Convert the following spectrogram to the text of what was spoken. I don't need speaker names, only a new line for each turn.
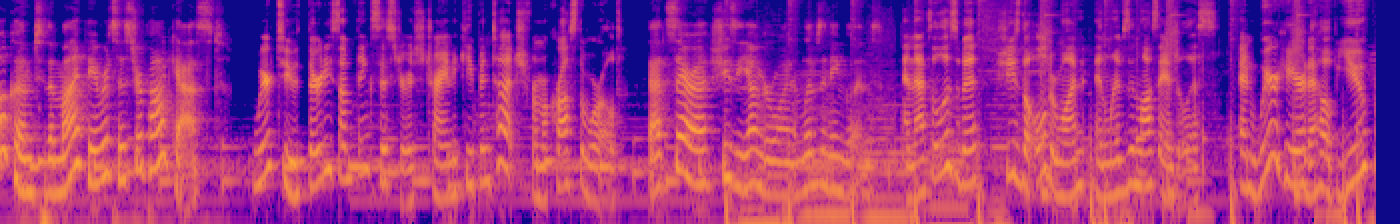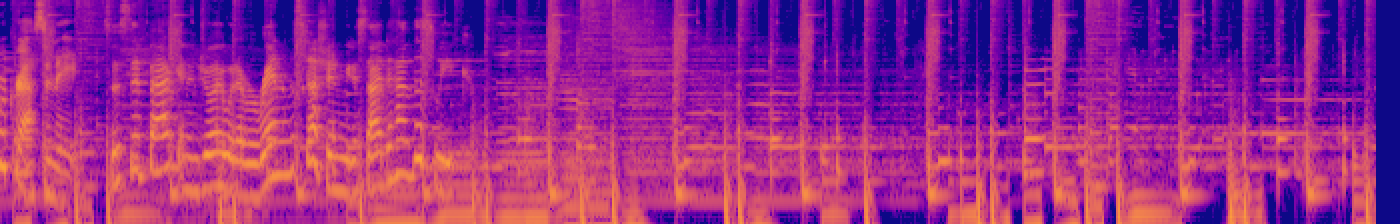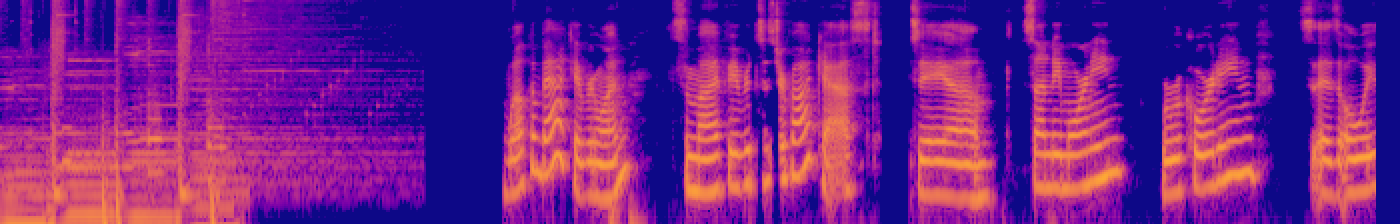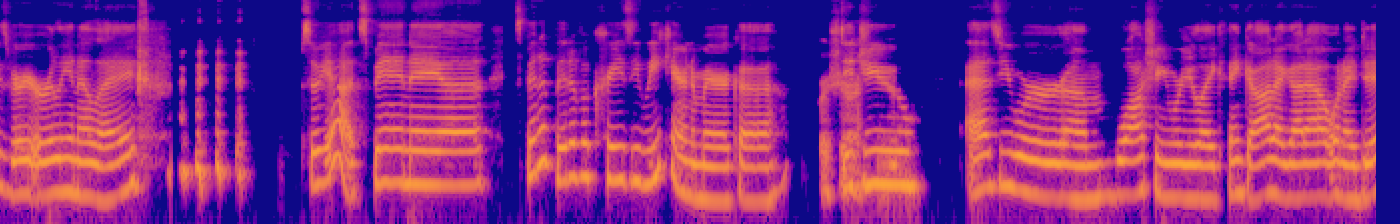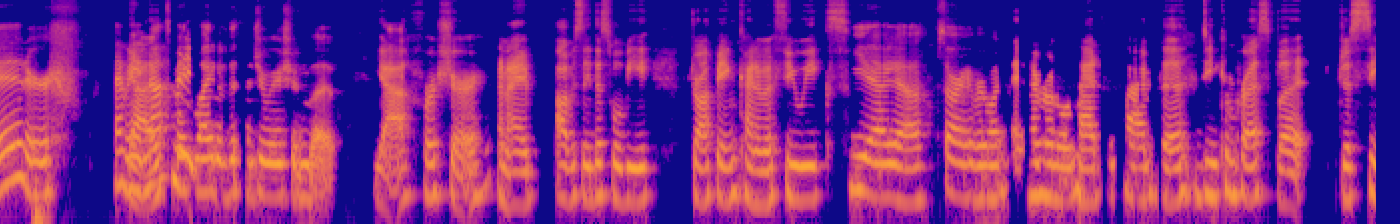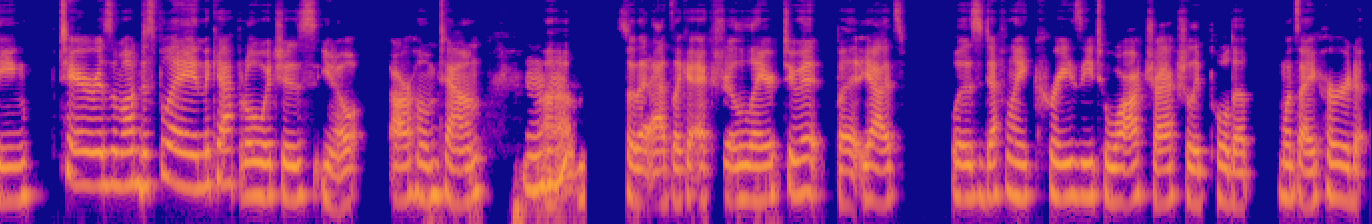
Welcome to the My Favorite Sister podcast.
We're two 30 something sisters trying to keep in touch from across the world.
That's Sarah, she's a younger one and lives in England.
And that's Elizabeth, she's the older one and lives in Los Angeles. And we're here to help you procrastinate.
So sit back and enjoy whatever random discussion we decide to have this week. Welcome back, everyone. It's my favorite sister podcast. It's a um, Sunday morning. We're recording, it's, as always, very early in LA. so yeah, it's been a uh, it's been a bit of a crazy week here in America.
For sure.
Did you, as you were um, watching, were you like, "Thank God I got out when I did"? Or, I mean,
Yeah,
not to make light of the situation, but
Yeah, for sure. And I obviously this will be dropping kind of a few weeks
yeah, yeah. Sorry, everyone.
and everyone will have had some time to decompress, but just seeing terrorism on display in the capital, which is, you know, our hometown.
Mhm.
Um, so that adds like an extra layer to it. But yeah, it's was definitely crazy to watch. I actually pulled up once I heard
